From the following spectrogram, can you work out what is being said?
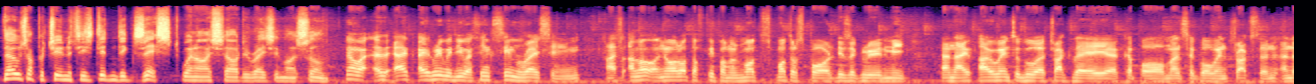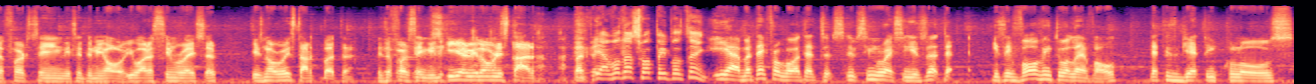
those opportunities didn't exist when I started racing my son. No, I, I, I agree with you. I think sim racing, I, I, know, I know a lot of people in motorsport disagree with me. And I, I went to do a track day a couple of months ago in Thruxton, and the first thing they said to me, "Oh, you are a sim racer." There's no restart button. It's the first thing. Is here we don't restart. But yeah, well, that's what people think. Yeah, but they forgot that sim racing is that is evolving to a level that is getting close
